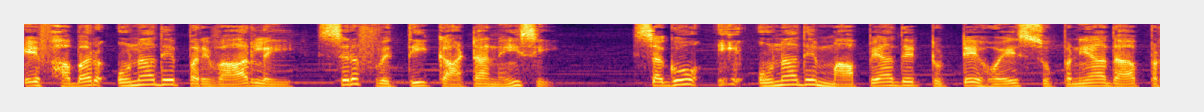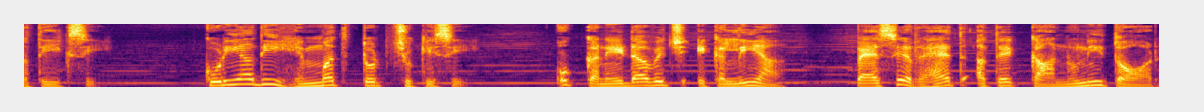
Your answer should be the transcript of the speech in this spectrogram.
ਇਹ ਖਬਰ ਉਹਨਾਂ ਦੇ ਪਰਿਵਾਰ ਲਈ ਸਿਰਫ ਵਿੱਤੀ ਕਾਟਾ ਨਹੀਂ ਸੀ, ਸਗੋਂ ਇਹ ਉਹਨਾਂ ਦੇ ਮਾਪਿਆਂ ਦੇ ਟੁੱਟੇ ਹੋਏ ਸੁਪਨਿਆਂ ਦਾ ਪ੍ਰਤੀਕ ਸੀ। ਕੁੜੀਆਂ ਦੀ ਹਿੰਮਤ ਟੁੱਟ ਚੁੱਕੀ ਸੀ। ਉਹ ਕੈਨੇਡਾ ਵਿੱਚ ਇਕੱਲੀਆਂ, ਪੈਸੇ ਰਹਿਤ ਅਤੇ ਕਾਨੂੰਨੀ ਤੌਰ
